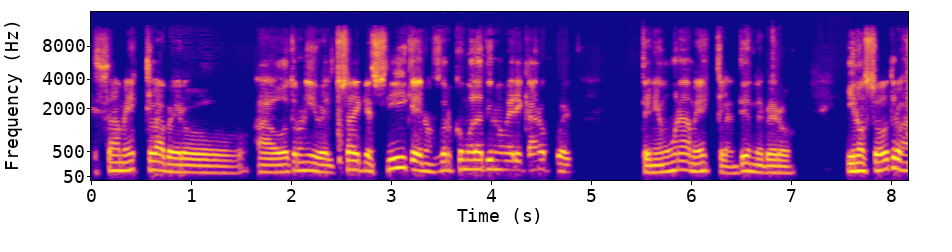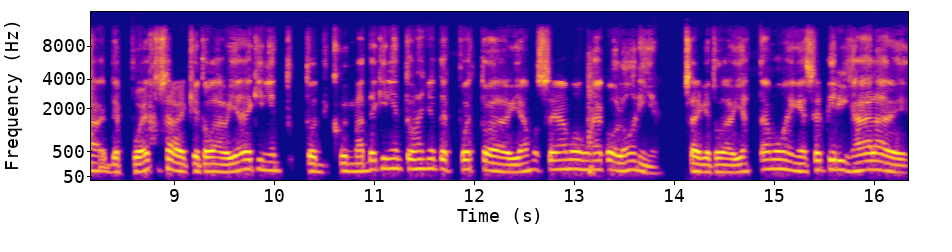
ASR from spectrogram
esa mezcla, pero a otro nivel. Tú sabes que sí, que nosotros como latinoamericanos, pues tenemos una mezcla, ¿entiendes? Pero, y nosotros ah, después, tú sabes que todavía de 500, más de 500 años después, todavía seamos una colonia. O sea, que todavía estamos en ese tirijala de,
